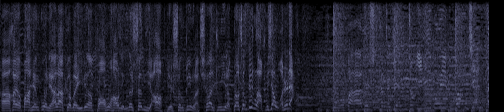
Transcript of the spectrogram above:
啊！还有八天过年了，各位一定要保护好你们的身体啊，别生病了，千万注意了，不要生病了，不像我似的。我把泪水藏在眼中，一步一步往前走。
